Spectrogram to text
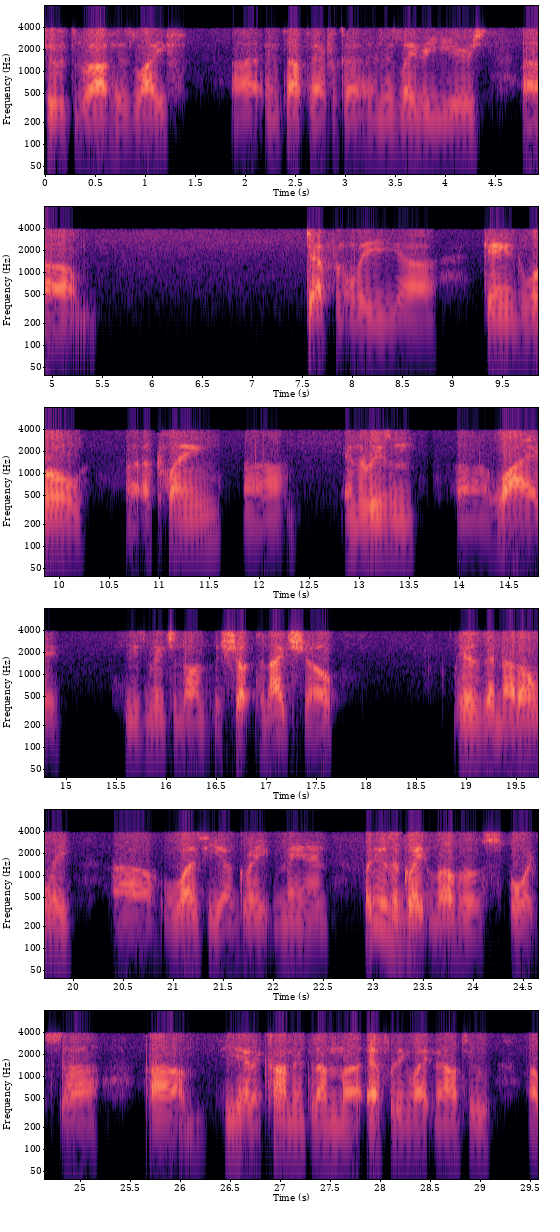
to throughout his life uh, in South Africa in his later years. Um, definitely uh, gained world uh, acclaim, um, and the reason uh, why he's mentioned on the show, tonight's show is that not only uh, was he a great man, but he was a great lover of sports. Uh, um, he had a comment that I'm uh, efforting right now to uh,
